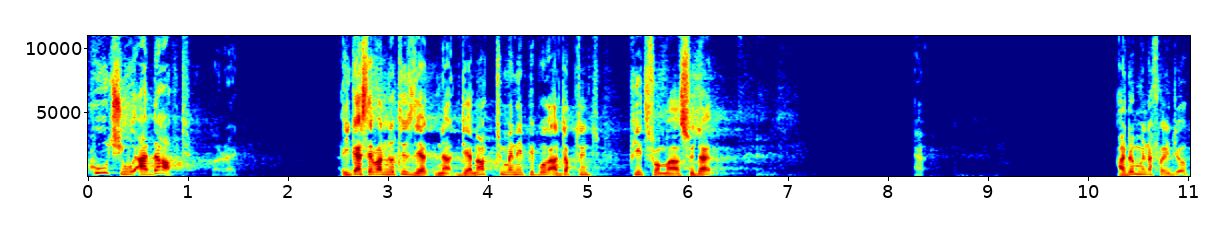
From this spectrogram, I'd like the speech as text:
who should we adopt. Correct. You guys ever noticed that there are not too many people adopting kids from uh, Sudan? Yeah. I don't mean that for a joke.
